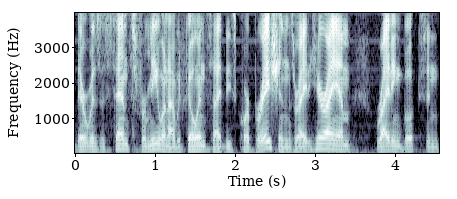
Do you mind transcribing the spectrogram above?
there was a sense for me when I would go inside these corporations, right? Here I am writing books and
